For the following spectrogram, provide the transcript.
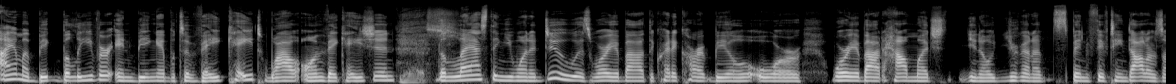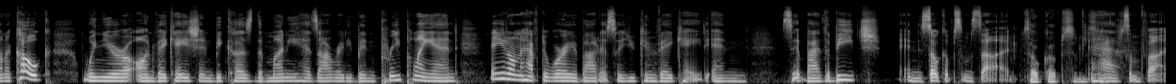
I am a big believer in being able to vacate while on vacation. Yes. The last thing you want to do is worry about the credit card bill or worry about how much, you know, you're going to spend $15 on a Coke when you're on vacation because the money has already been pre-planned and you don't have to worry about it so you can vacate and sit by the beach and soak up some sun. Soak up some sun. And have some fun.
